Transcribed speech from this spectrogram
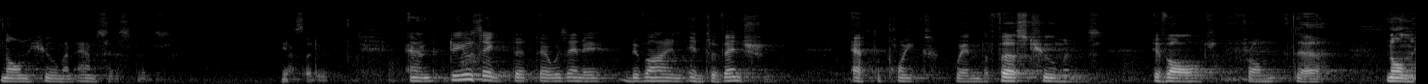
non human ancestors. Yes, I do. And do you think that there was any divine intervention at the point when the first humans evolved from their non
